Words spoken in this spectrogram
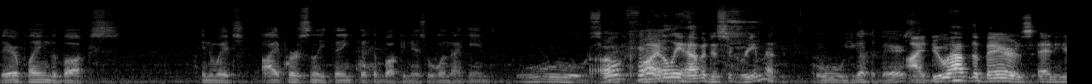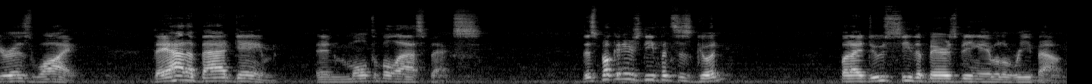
They are playing the Bucks, in which I personally think that the Buccaneers will win that game. Ooh, so Okay. we finally have a disagreement. Oh, you got the Bears? I do have the Bears, and here is why. They had a bad game in multiple aspects. This Buccaneers defense is good, but I do see the Bears being able to rebound.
